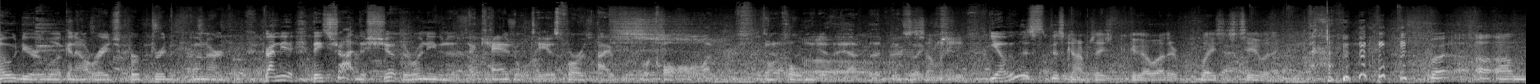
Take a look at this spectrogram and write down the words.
Oh dear! Look, an outrage perpetrated on our. I mean, they shot the ship. There wasn't even a, a casualty, as far as I recall. I- Don't hold me to that, but it's like So many. Yeah, it This was. this conversation could go other places too, and but uh, um,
